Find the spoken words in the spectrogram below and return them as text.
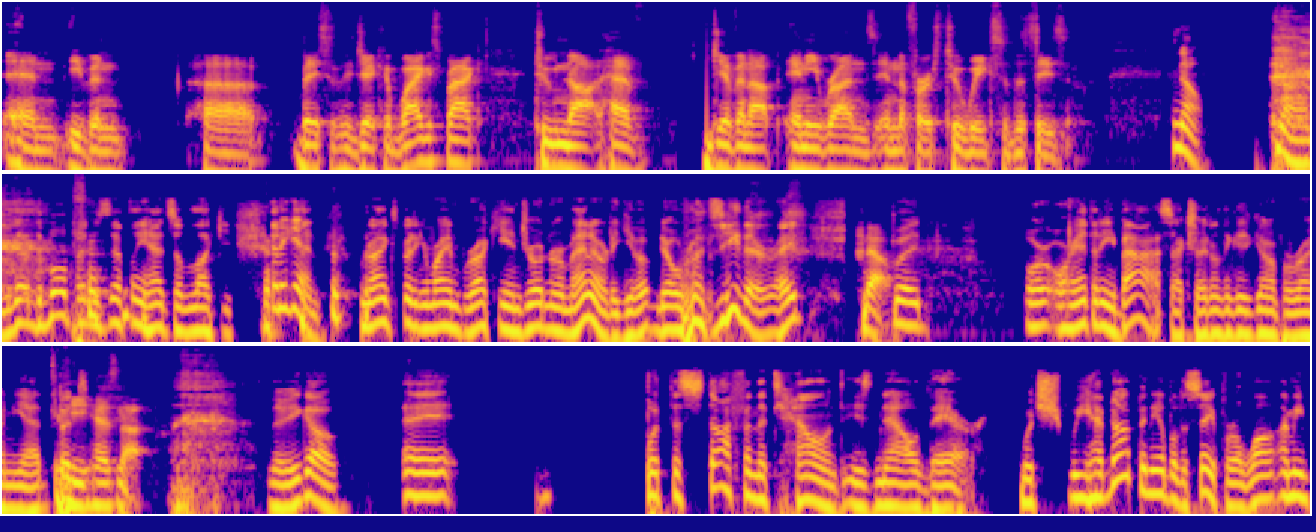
and even uh, basically Jacob Waguespack to not have given up any runs in the first two weeks of the season. No, no, the, the bullpen has definitely had some lucky. And again, we're not expecting Ryan Borucki and Jordan Romano to give up no runs either, right? No, but or or Anthony Bass. Actually, I don't think he's given up a run yet. But he has not. There you go. Uh, but the stuff and the talent is now there, which we have not been able to say for a long. I mean,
